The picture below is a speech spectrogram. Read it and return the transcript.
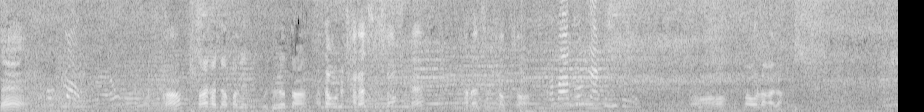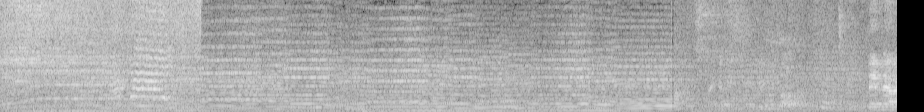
네. 어? 빨리 가자 빨리. 우리 늦었다. 안다 오늘 잘할 수 있어? 네? 잘할 수 있어 없어? 어. 빨리 올라가자.เต้นได้ไหม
